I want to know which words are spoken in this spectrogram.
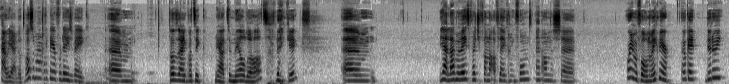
Nou ja, dat was hem eigenlijk weer voor deze week. Um, dat is eigenlijk wat ik ja, te melden had, denk ik. Um, ja, laat me weten wat je van de aflevering vond. En anders uh, hoor je me volgende week weer. Oké, doei doei!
